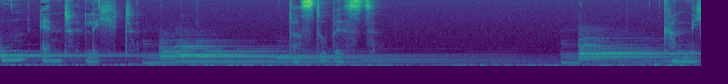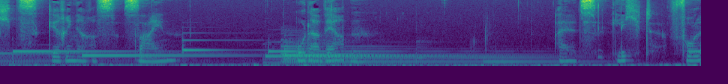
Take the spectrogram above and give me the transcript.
Unendlicht was du bist. Kann nichts Geringeres sein oder werden als lichtvoll.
